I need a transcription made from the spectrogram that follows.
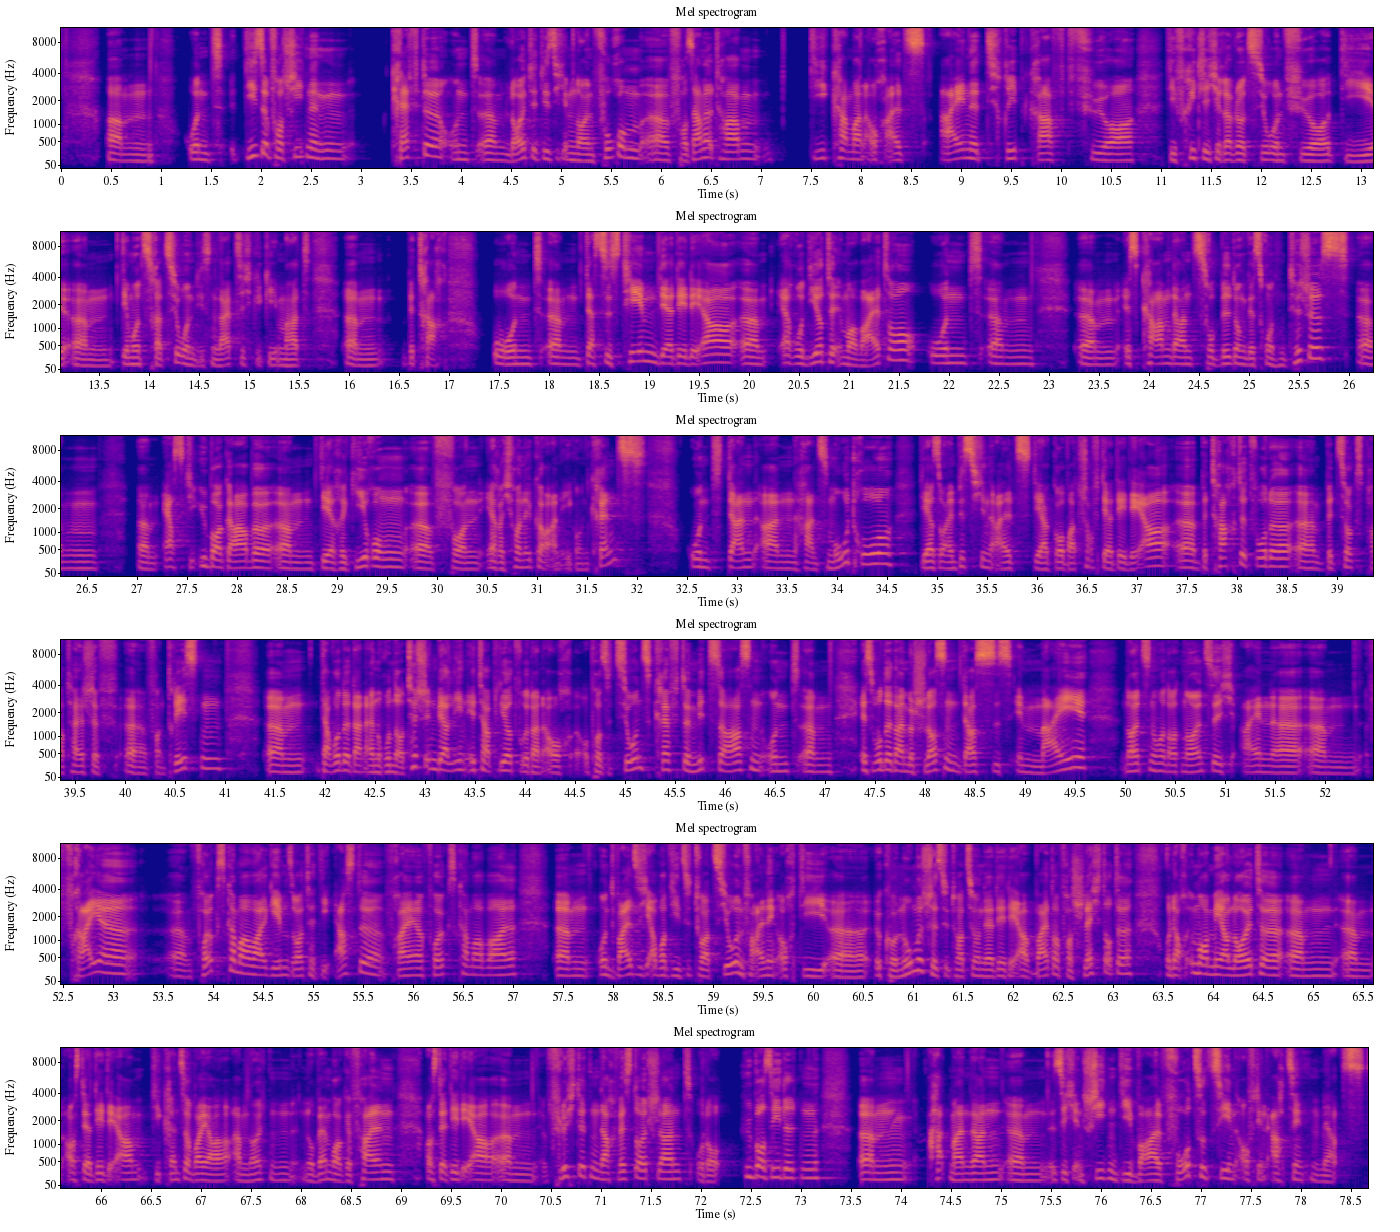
Ähm, und diese verschiedenen Kräfte und ähm, Leute, die sich im neuen Forum äh, versammelt haben, die kann man auch als eine Triebkraft für die friedliche Revolution, für die ähm, Demonstration, die es in Leipzig gegeben hat, ähm, betrachten. Und ähm, das System der DDR ähm, erodierte immer weiter und ähm, ähm, es kam dann zur Bildung des Runden Tisches. Ähm, ähm, erst die Übergabe ähm, der Regierung äh, von Erich Honecker an Egon Krenz und dann an Hans Modrow, der so ein bisschen als der Gorbatschow der DDR äh, betrachtet wurde, äh, Bezirksparteichef äh, von Dresden. Ähm, da wurde dann ein runder Tisch in Berlin etabliert, wo dann auch Oppositionskräfte mitsaßen und ähm, es wurde dann beschlossen, dass es im Mai 1990 eine ähm, freie äh, Volkskammerwahl geben sollte, die erste freie Volkskammerwahl. Ähm, und weil sich aber die Situation, vor allen Dingen auch die äh, ökonomische Situation der DDR weiter verschlechterte und auch immer mehr Leute ähm, ähm, aus der DDR, die Grenze war ja am 9. November gefallen, aus der DDR ähm, flüchteten nach Westdeutschland oder übersiedelten, ähm, hat man dann ähm, sich entschieden, die Wahl vorzuziehen auf den 18. März.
